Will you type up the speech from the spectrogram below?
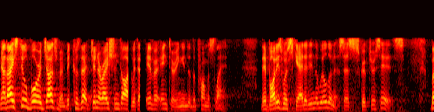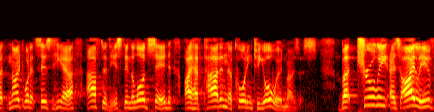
Now they still bore a judgment because that generation died without ever entering into the promised land. Their bodies were scattered in the wilderness, as Scripture says. But note what it says here after this. Then the Lord said, I have pardoned according to your word, Moses. But truly, as I live,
